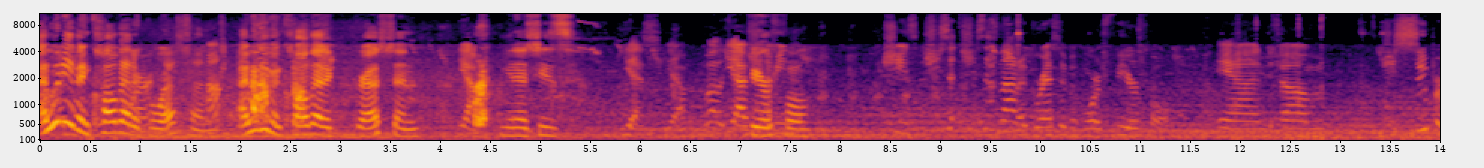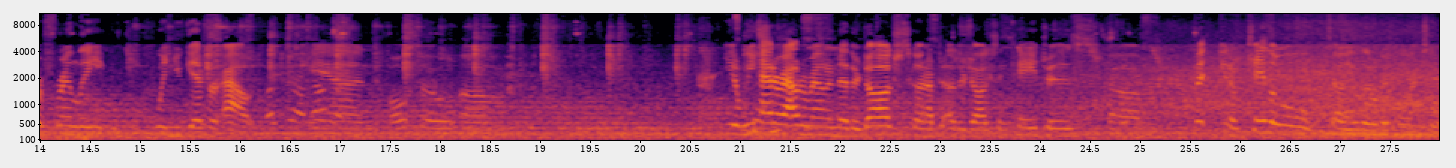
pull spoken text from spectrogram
I wouldn't even call that aggression. Huh? I wouldn't even call that aggression. Yeah. You know, she's. Yes. Yeah. Well, yeah. Fearful. She, I mean, she's she says she says not aggressive, but more fearful, and um, she's super friendly when you get her out, and also. Um, you know, we had her out around another dog. She's gone up to other dogs in cages. Um, but, you know, Shayla will tell you a little bit more, too.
